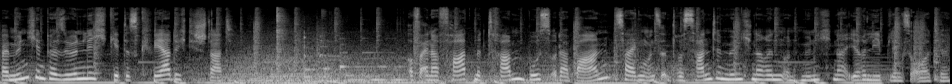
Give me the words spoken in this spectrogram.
Bei München persönlich geht es quer durch die Stadt. Auf einer Fahrt mit Tram, Bus oder Bahn zeigen uns interessante Münchnerinnen und Münchner ihre Lieblingsorte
